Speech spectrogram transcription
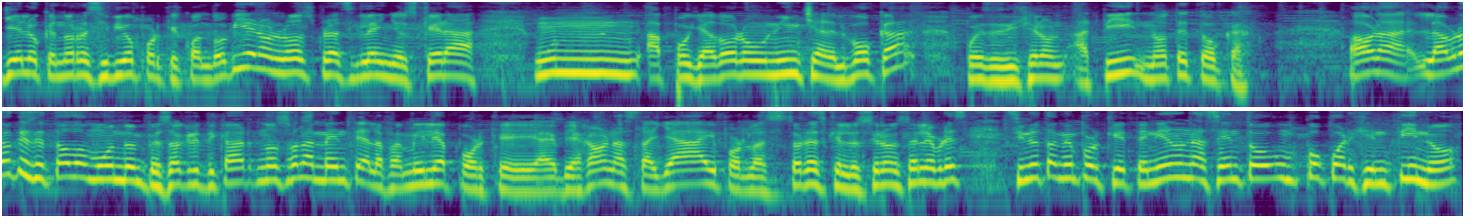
Hielo que no recibió porque cuando vieron los brasileños que era un apoyador o un hincha del Boca, pues les dijeron, a ti no te toca. Ahora, la bronca es que todo mundo empezó a criticar no solamente a la familia porque eh, viajaron hasta allá y por las historias que los hicieron célebres, sino también porque tenían un acento un poco argentino,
